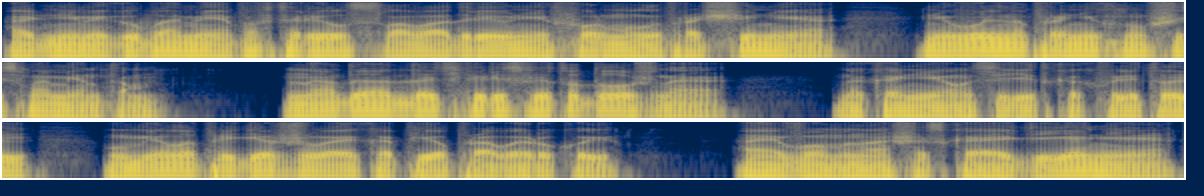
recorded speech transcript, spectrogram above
Одними губами я повторил слова древней формулы прощения, невольно проникнувшись моментом. Надо отдать Пересвету должное. На коне он сидит как влитой, умело придерживая копье правой рукой. А его монашеское одеяние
